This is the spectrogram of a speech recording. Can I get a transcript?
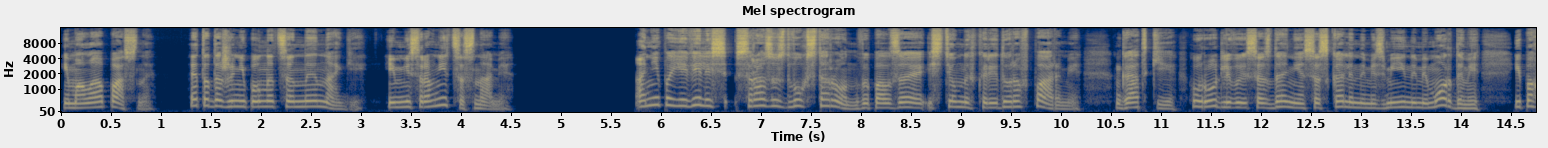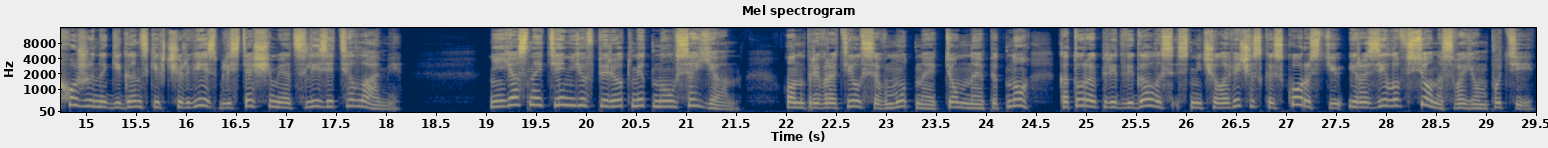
и малоопасны. Это даже не полноценные наги. Им не сравниться с нами. Они появились сразу с двух сторон, выползая из темных коридоров парами. Гадкие, уродливые создания со скаленными змеиными мордами и похожие на гигантских червей с блестящими от слизи телами. Неясной тенью вперед метнулся Ян. Он превратился в мутное темное пятно, которое передвигалось с нечеловеческой скоростью и разило все на своем пути.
